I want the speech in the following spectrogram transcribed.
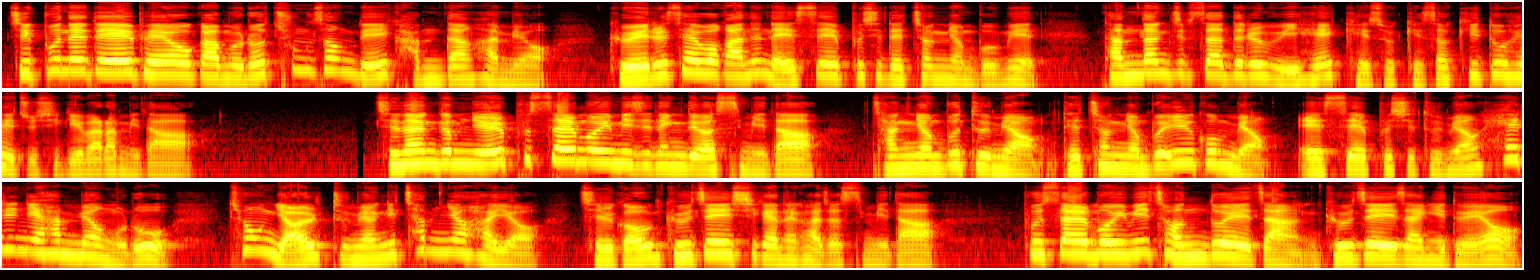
직분에 대해 배워감으로 충성되이 감당하며 교회를 세워가는 SFC 대청년부 및 담당 집사들을 위해 계속해서 기도해 주시기 바랍니다. 지난 금요일 풋살 모임이 진행되었습니다. 장년부 2명, 대청년부 7명, SFC 2명, 혜린이 1명으로 총 12명이 참여하여 즐거운 교제의 시간을 가졌습니다. 풋살 모임이 전도의 장, 교제의 장이 되어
